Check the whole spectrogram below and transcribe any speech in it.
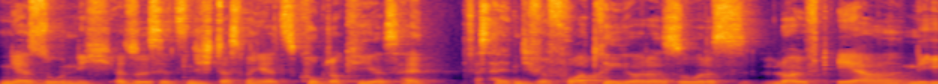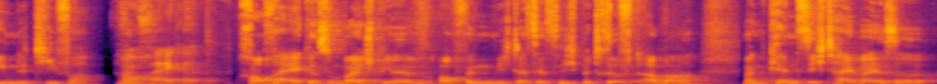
Ja, so nicht. Also ist jetzt nicht, dass man jetzt guckt, okay, es ist halt was halten die für Vorträge oder so, das läuft eher eine Ebene tiefer. Raucherecke? Raucherecke zum Beispiel, auch wenn mich das jetzt nicht betrifft, aber man kennt sich teilweise.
